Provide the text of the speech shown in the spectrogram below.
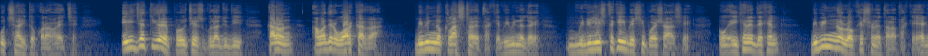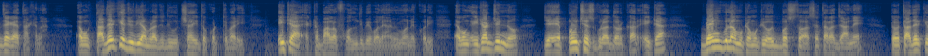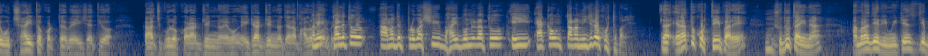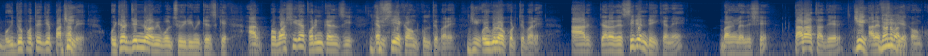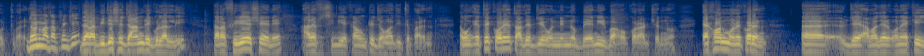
উৎসাহিত করা হয়েছে। এই জাতীয় অ্যাপ্রোচেসগুলো যদি, কারণ আমাদের ওয়ার্কাররা বিভিন্ন ক্লাস্টারে থাকে, বিভিন্ন জায়গায়। মিডিল ইস্ট থেকেই বেশি পয়সা আসে এবং এইখানে দেখেন বিভিন্ন লোকেশনে তারা থাকে এক জায়গায় থাকে না। এবং তাদেরকে যদি আমরা যদি উৎসাহিত করতে পারি এইটা একটা ভালো ফল দিবে বলে আমি মনে করি। এবং এইটার জন্য যে অ্যাপ্রোচেসগুলো দরকার এইটা ব্যাংকগুলো মোটামুটি অভ্যস্ত আছে তারা জানে। তবে তাদেরকে উৎসাহিত করতে হবে এই জাতীয় কাজগুলো করার জন্য এবং এইটার জন্য যারা ভালো মানে করবে তাহলে তো আমাদের প্রবাসী ভাই বোনেরা তো এই অ্যাকাউন্ট তারা নিজেরাও করতে পারে। না এরা তো করতেই পারে শুধু তাই না আমরা যে রিমিটেন্স যে বৈধ পথে যে পাঠাবে ওইটার জন্য আমি বলছি ওই রিমিটেন্সকে আর প্রবাসীরা ফরেন কারেন্সি এফসি অ্যাকাউন্ট খুলতে পারে ওইগুলোও করতে পারে। আর যারা রেসিডেন্ট এইখানে বাংলাদেশে তারা তাদের আর অ্যাকাউন্ট করতে পারে। ধন্যবাদ আপনাকে। যারা বিদেশে যান রেগুলারলি তারা ফিরে এসে এনে আরএফসিডি অ্যাকাউন্টে জমা দিতে পারেন। এবং এতে করে তাদের যে অন্যান্য ব্যয় নির্বাহ করার জন্য এখন মনে করেন যে আমাদের অনেকেই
